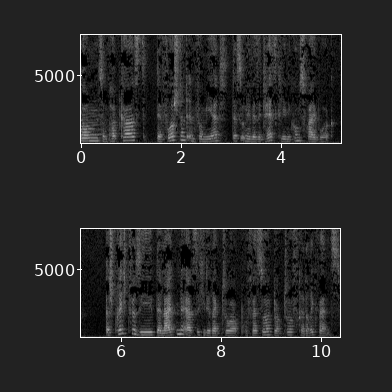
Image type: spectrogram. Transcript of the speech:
willkommen zum Podcast Der Vorstand informiert des Universitätsklinikums Freiburg. Es spricht für Sie der leitende ärztliche Direktor Prof. Dr. Frederik Wenz.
